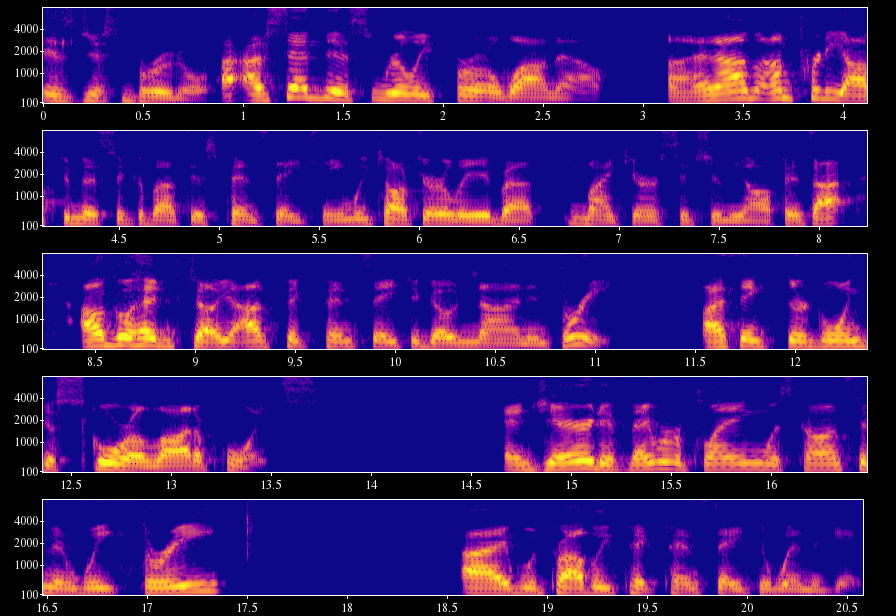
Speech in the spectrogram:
is just brutal. I've said this really for a while now, uh, and I'm I'm pretty optimistic about this Penn State team. We talked earlier about Mike Yurcich in the offense. I I'll go ahead and tell you I've picked Penn State to go nine and three. I think they're going to score a lot of points. And Jared, if they were playing Wisconsin in Week Three, I would probably pick Penn State to win the game.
